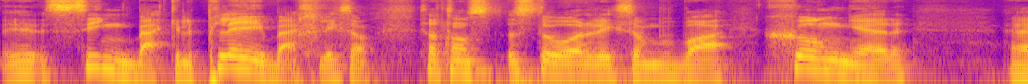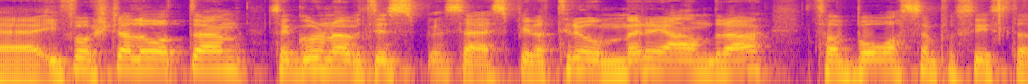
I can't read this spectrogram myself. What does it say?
det, singback eller playback liksom. Så att hon st- står liksom och bara sjunger eh, i första låten, sen går hon över till sp- så här, spela trummor i andra, tar basen på sista.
